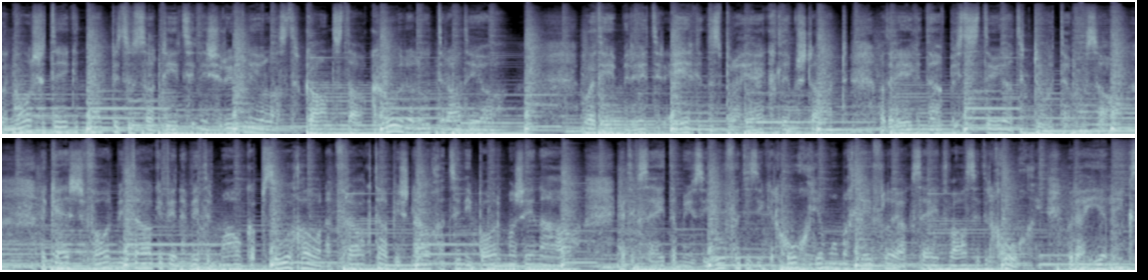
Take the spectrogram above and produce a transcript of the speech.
Und nur schon irgendetwas und sortiert seine Schrübli und lässt den ganzen Tag Huren laut Radio. Und hat immer wieder irgendein Projekt am Start oder irgendetwas zu tun oder tut er so. Gestern Vormittag bin ich wieder mal besuchen und gefragt habe, wie schnell kann seine Bohrmaschine haben. Hat er gesagt, er müsse rauf, die sei in der Küche um mich kiffeln. Ich habe gesagt, was in der Küche? Und dann hier liegt.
